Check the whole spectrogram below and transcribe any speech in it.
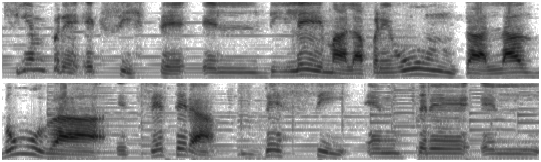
siempre existe el dilema, la pregunta, la duda, etcétera, de si entre el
